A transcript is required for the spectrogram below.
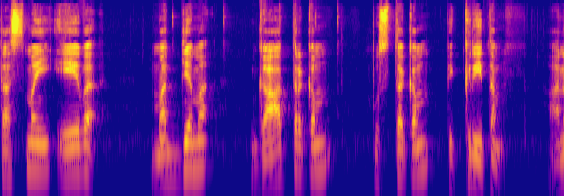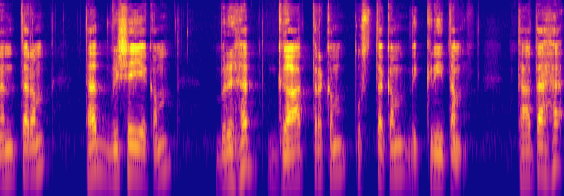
तस्मै एव मध्यमगात्रकं पुस्तकं विक्रीतम्। अनन्तरं तद्विषयकं बृहद्गात्रकं पुस्तकं विक्रीतं ततः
